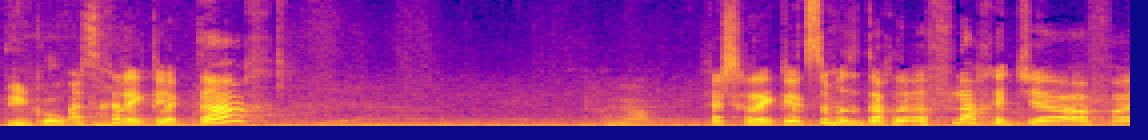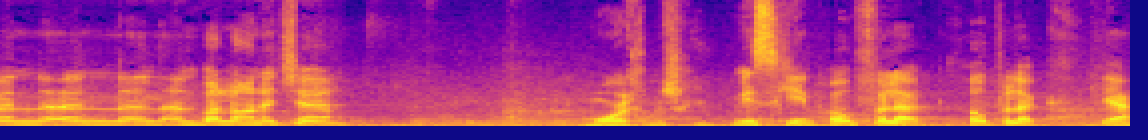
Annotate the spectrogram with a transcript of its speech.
inkopen. Verschrikkelijk, toch? Verschrikkelijk. Ze moeten toch een vlaggetje of een, een, een, een ballonnetje... Morgen misschien. Misschien, hopelijk. Hopelijk, ja.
